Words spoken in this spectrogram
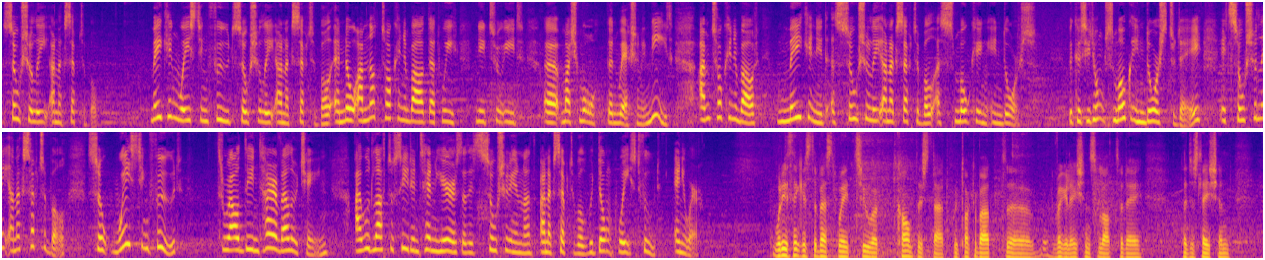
socially unacceptable making wasting food socially unacceptable. And no, I'm not talking about that we need to eat uh, much more than we actually need. I'm talking about making it as socially unacceptable as smoking indoors. Because you don't smoke indoors today, it's socially unacceptable. So, wasting food throughout the entire value chain, I would love to see it in 10 years that it's socially un- unacceptable. We don't waste food anywhere. What do you think is the best way to accomplish that? We talked about uh, regulations a lot today, legislation,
